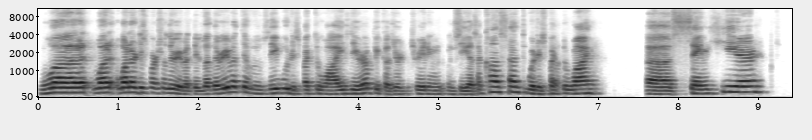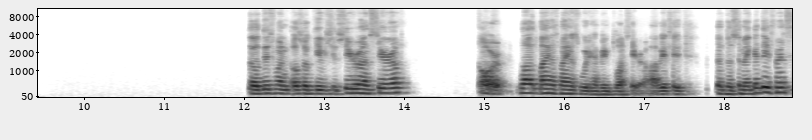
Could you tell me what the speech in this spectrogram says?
what what what are these partial derivatives? The derivative of z with respect to y is zero because you're treating z as a constant with respect to y. Uh, same here. So this one also gives you zero and zero, or plus minus minus would have been plus zero. Obviously, that doesn't make a difference.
